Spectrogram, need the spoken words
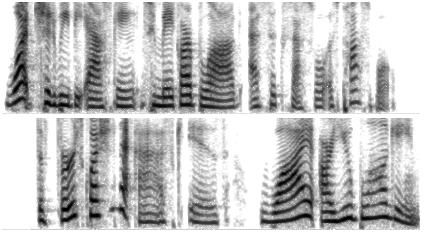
what should we be asking to make our blog as successful as possible? The first question to ask is why are you blogging?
